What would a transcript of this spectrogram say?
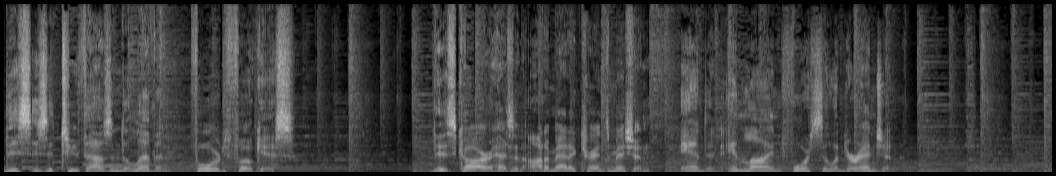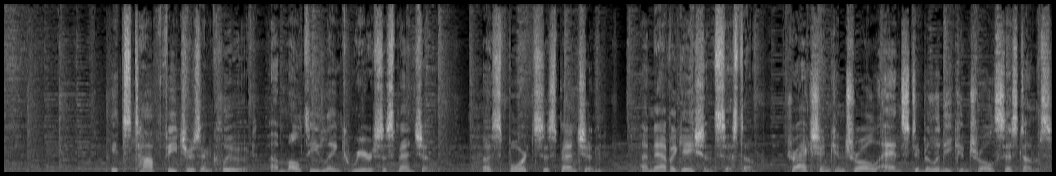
This is a 2011 Ford Focus. This car has an automatic transmission and an inline four-cylinder engine. Its top features include a multi-link rear suspension, a sports suspension, a navigation system, traction control and stability control systems,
